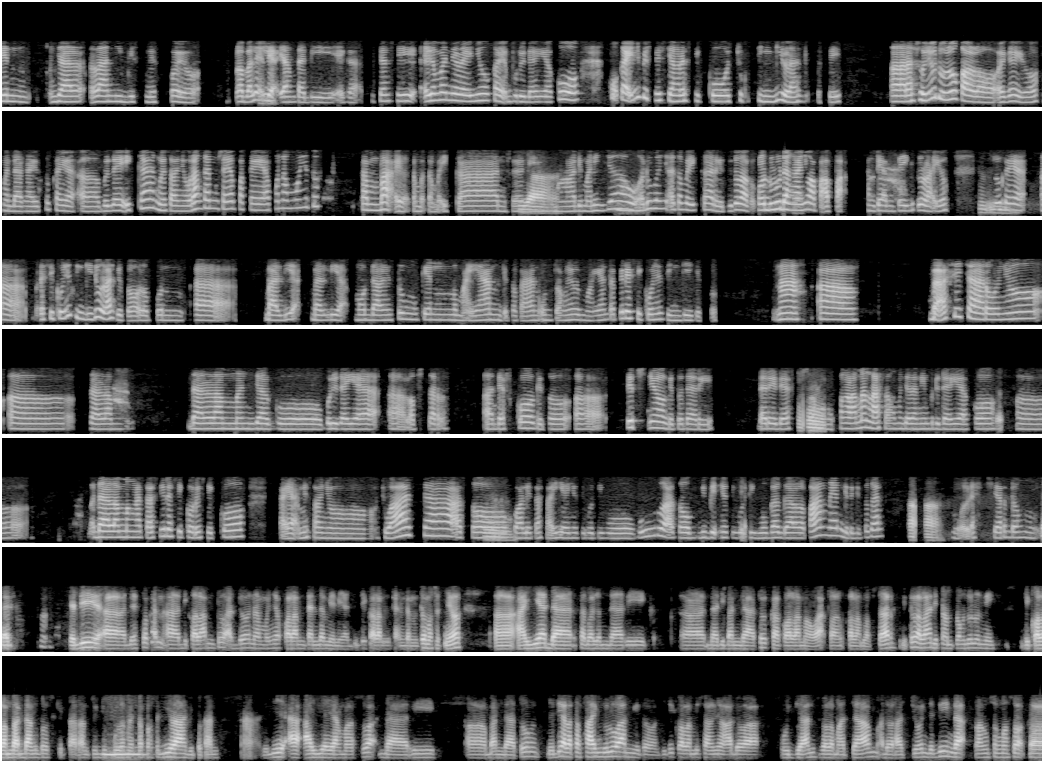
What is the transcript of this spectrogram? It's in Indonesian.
ngandelin menjalani bisnis koyo lah balik Mhm. lihat yang tadi Ega. Kan sih Ega mah nilainya kayak budidaya. Kok kok kayaknya bisnis yang resiko cukup tinggi lah gitu sih. Eh rasanya dulu kalau Ega yo mendengar itu kayak eh, budidaya ikan. Misalnya orang kan saya pakai apa namanya tuh? Tambak ya tambak-tambak ikan. Misalnya di Iya. rumah di maninjau Hmm. aduh banyak tambak ikan gitu gitulah kalau dulu udah nganyu apa-apa ante-ante gitu lah yo itu Mhm. kayak eh, resikonya tinggi juga lah gitu walaupun eh Bali Bali ya modalnya itu mungkin lumayan gitu kan untungnya lumayan tapi resikonya tinggi gitu nah eh mbak sih caranya eh dalam dalam menjago budidaya eh, lobster eh, Devco gitu eh, tipsnya gitu dari dari Mhm. pengalaman lah sama menjalani budidaya kok eh, dalam mengatasi resiko-resiko kayak misalnya cuaca atau Hmm. kualitas airnya tiba-tiba buruk atau bibitnya tiba-tiba gagal panen gitu-gitu kan Ah, ah. boleh share dong Dan- Jadi uh, Desko kan uh, di kolam tuh ada namanya kolam tandem ini ya. Jadi kolam tandem itu maksudnya uh, air dari sebelum dari uh, dari banda tuh ke kolam awak, kolam, kolam lobster, itu adalah ditampung dulu nih di kolam gadang tuh sekitaran 70 meter persegi lah gitu kan. Nah, jadi uh, air yang masuk dari uh, banda tuh jadi alat tersaing duluan gitu. Jadi kalau misalnya ada hujan segala macam, ada racun, jadi enggak langsung masuk ke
